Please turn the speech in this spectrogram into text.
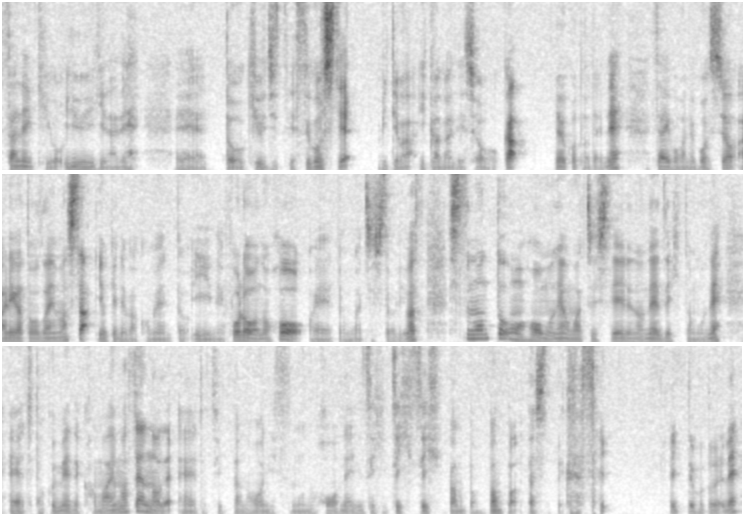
3連休を有意義なね、えっと、休日で過ごしてみてはいかがでしょうか。ということでね、最後までご視聴ありがとうございました。良ければコメント、いいね、フォローの方、えっ、ー、と、お待ちしております。質問等の方もね、お待ちしているので、ぜひともね、えっ、ー、と、匿名で構いませんので、えっ、ー、と、Twitter の方に質問の方ね、ぜひぜひぜひ、バンバンバンバン出してってください。はい、ということでね、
